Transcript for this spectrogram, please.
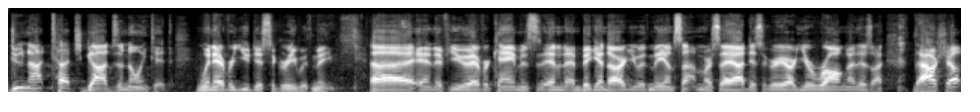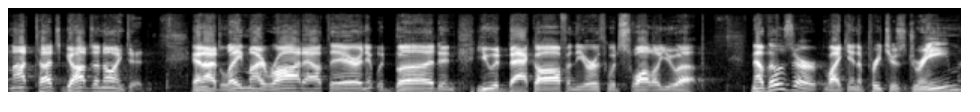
do not touch God's anointed whenever you disagree with me. Uh, and if you ever came and, and, began to argue with me on something or say, I disagree or you're wrong on this, I, thou shalt not touch God's anointed. And I'd lay my rod out there and it would bud and you would back off and the earth would swallow you up. Now, those are like in a preacher's dream.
